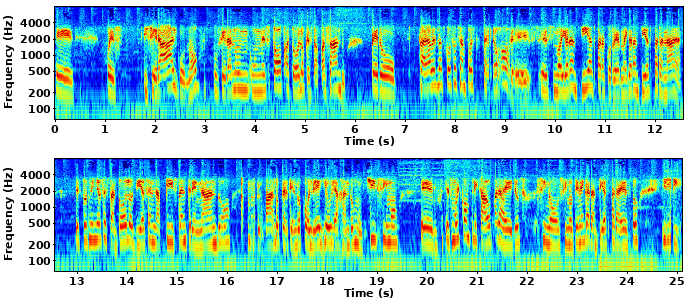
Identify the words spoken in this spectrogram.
eh, pues hiciera algo, ¿no? Pusieran un, stop a todo lo que está pasando. Pero cada vez las cosas se han puesto peor, es, no hay garantías para correr, no hay garantías para nada. Estos niños están todos los días en la pista entrenando, perdiendo colegio, viajando muchísimo. Eh, es muy complicado para ellos si no, si no tienen garantías para esto. Y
